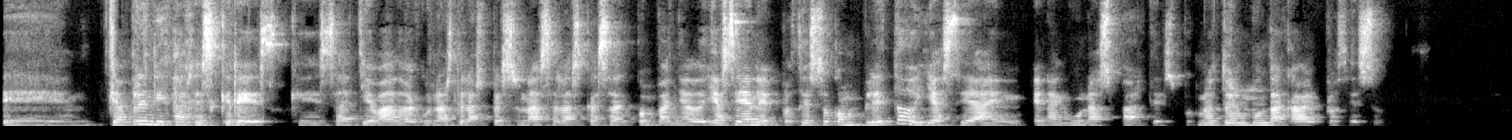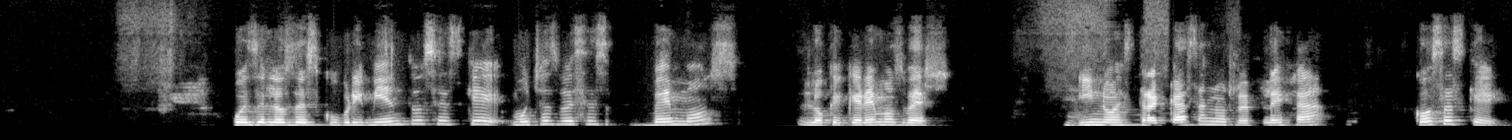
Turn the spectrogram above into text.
eh, ¿Qué aprendizajes crees que se han llevado algunas de las personas a las que has acompañado, ya sea en el proceso completo o ya sea en, algunas partes? Porque no todo el mundo acaba el proceso. Pues de los descubrimientos es que muchas veces vemos lo que queremos ver y nuestra casa nos refleja cosas que,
